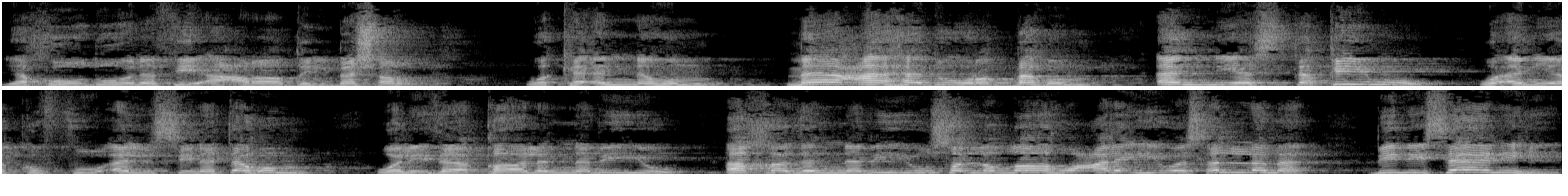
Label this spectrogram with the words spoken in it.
يخوضون في أعراض البشر وكأنهم ما عاهدوا ربهم أن يستقيموا وأن يكفوا ألسنتهم. ولذا قال النبي أخذ النبي صلى الله عليه وسلم بلسانه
